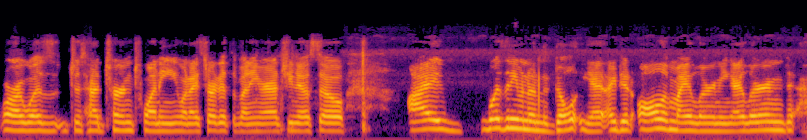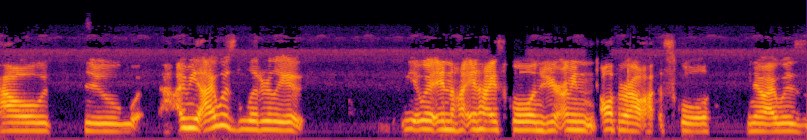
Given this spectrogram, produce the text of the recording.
or I was just had turned 20 when I started at the Bunny Ranch. You know, so I wasn't even an adult yet. I did all of my learning. I learned how to. I mean, I was literally you know, in in high school and I mean, all throughout school. You know, I was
